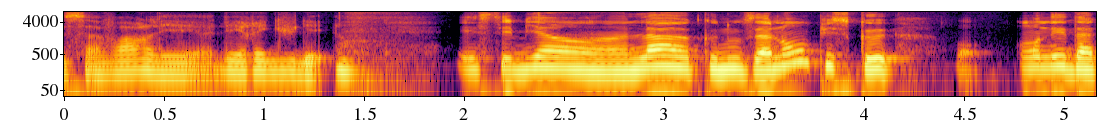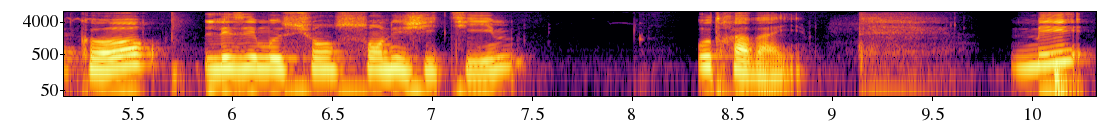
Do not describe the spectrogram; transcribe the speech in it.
savoir les réguler. Et c'est bien là que nous allons, puisque on est d'accord, les émotions sont légitimes au travail. Mais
